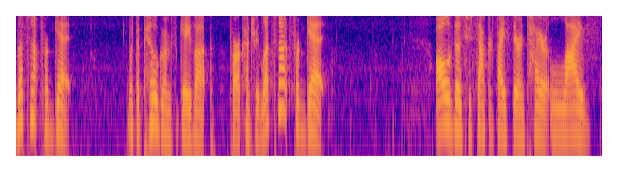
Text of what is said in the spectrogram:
Let's not forget what the pilgrims gave up for our country. Let's not forget all of those who sacrificed their entire lives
